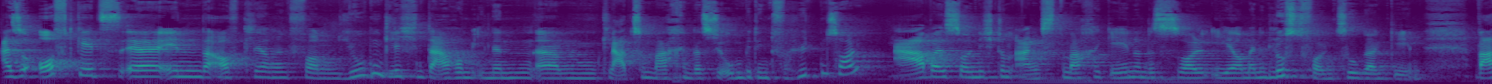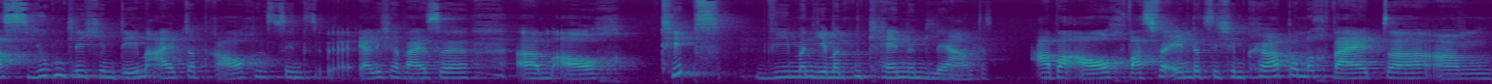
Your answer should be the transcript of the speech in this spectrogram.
Also oft geht es äh, in der Aufklärung von Jugendlichen darum, ihnen ähm, klarzumachen, dass sie unbedingt verhüten sollen. Aber es soll nicht um Angstmache gehen und es soll eher um einen lustvollen Zugang gehen. Was Jugendliche in dem Alter brauchen, sind äh, ehrlicherweise ähm, auch Tipps, wie man jemanden kennenlernt. Aber auch, was verändert sich im Körper noch weiter? Ähm,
